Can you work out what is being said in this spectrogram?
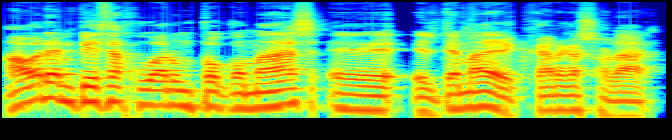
ahora empieza a jugar un poco más eh, el tema de carga solar.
